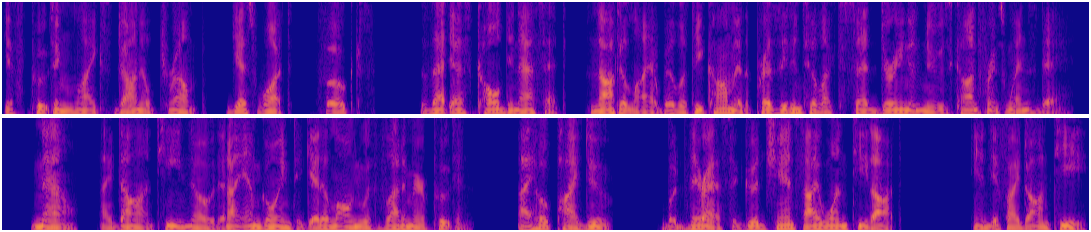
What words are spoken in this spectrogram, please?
If Putin likes Donald Trump, guess what, folks? That's called an asset, not a liability, the president-elect said during a news conference Wednesday. Now, I don't know that I am going to get along with Vladimir Putin. I hope I do. But there's a good chance I won't. And if I don't,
